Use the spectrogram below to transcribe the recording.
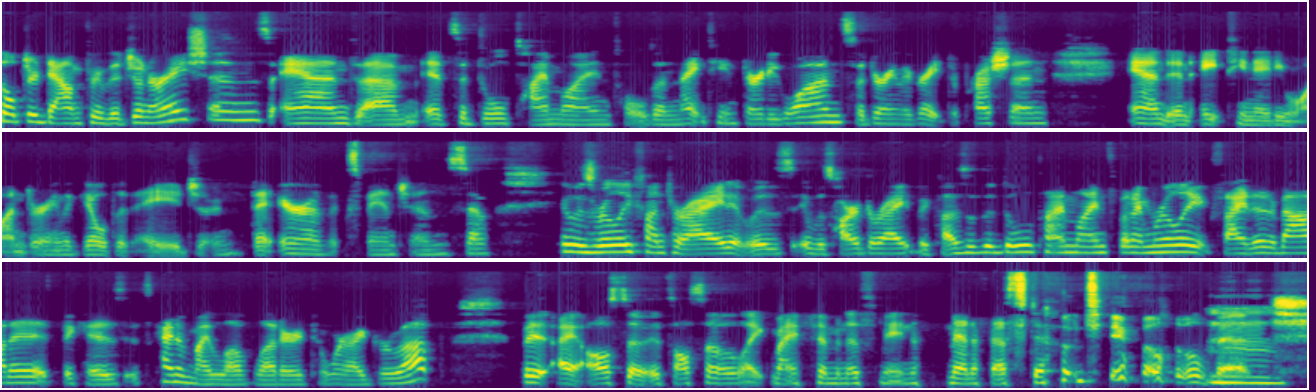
filtered down through the generations, and um, it's a dual timeline told in 1931, so during the Great Depression, and in 1881 during the Gilded Age and the era of expansion. So it was really fun to write. It was it was hard to write because of the dual timelines, but I'm really excited about it because it's kind of my love letter to where I grew up. But I also it's also like my feminist man- manifesto too a little bit, mm.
